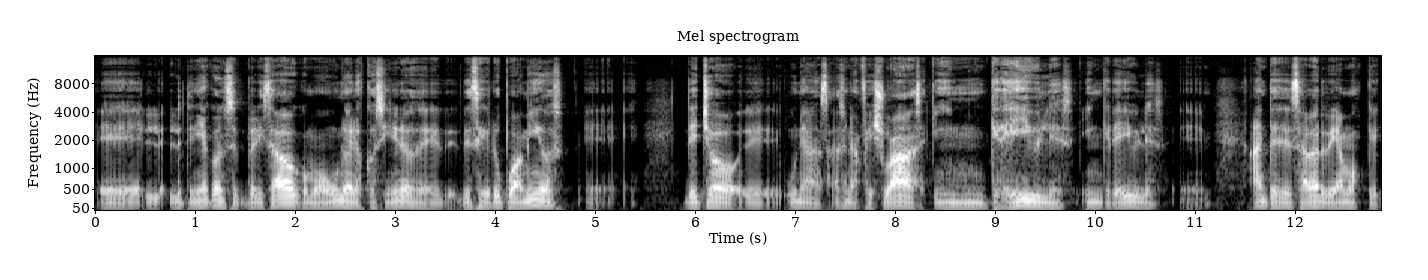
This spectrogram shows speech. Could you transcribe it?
eh, le tenía conceptualizado como uno de los cocineros de, ese grupo de amigos. Eh, de hecho, unas, hace unas feijoadas increíbles, increíbles. antes de saber, digamos, que,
